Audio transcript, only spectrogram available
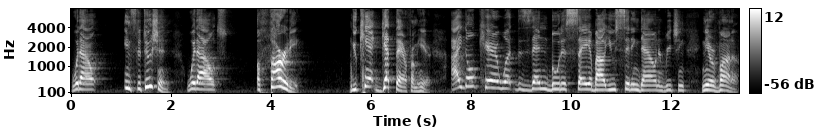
without institution, without authority. You can't get there from here. I don't care what the Zen Buddhists say about you sitting down and reaching nirvana.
